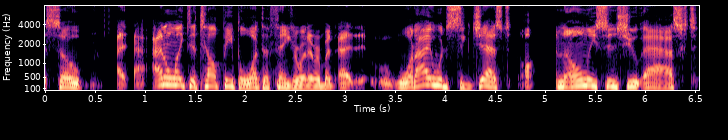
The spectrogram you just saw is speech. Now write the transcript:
So I, I don't like to tell people what to think or whatever, but uh, what I would suggest, and only since you asked,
